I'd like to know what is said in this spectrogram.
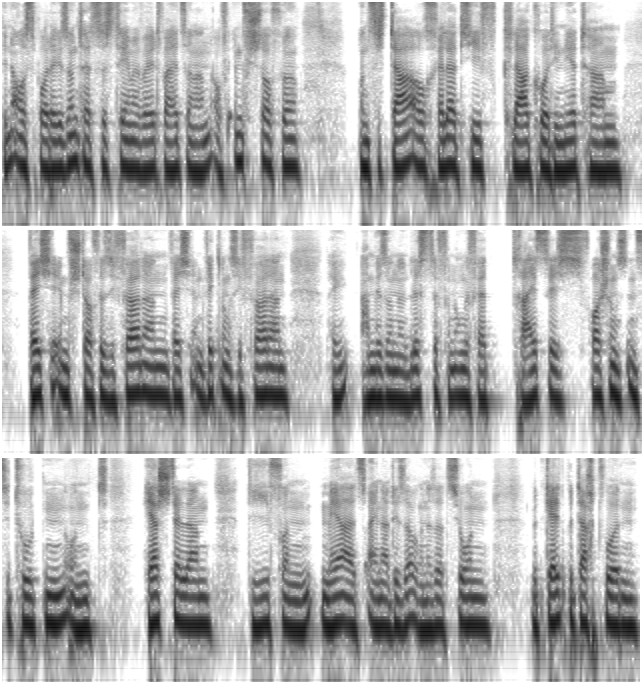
den Ausbau der Gesundheitssysteme weltweit, sondern auf Impfstoffe und sich da auch relativ klar koordiniert haben, welche Impfstoffe sie fördern, welche Entwicklung sie fördern. Da haben wir so eine Liste von ungefähr 30 Forschungsinstituten und Herstellern, die von mehr als einer dieser Organisationen mit Geld bedacht wurden.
